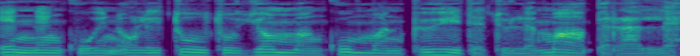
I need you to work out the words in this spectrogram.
ennen kuin oli tultu jomman kumman pyhitetylle maaperälle,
